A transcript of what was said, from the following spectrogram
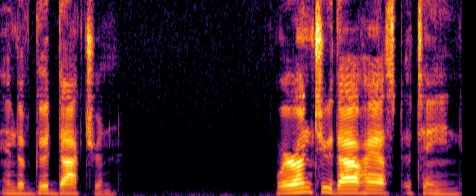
and of good doctrine, whereunto thou hast attained.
